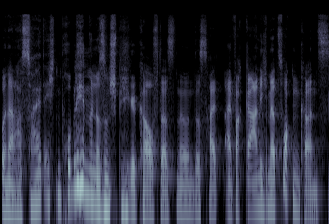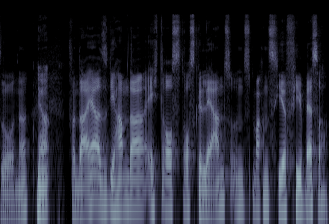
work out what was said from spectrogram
Und dann hast du halt echt ein Problem, wenn du so ein Spiel gekauft hast, ne? Und das halt einfach gar nicht mehr zocken kannst, so, ne? Ja. Von daher, also die haben da echt draus, draus gelernt und machen es hier viel besser.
